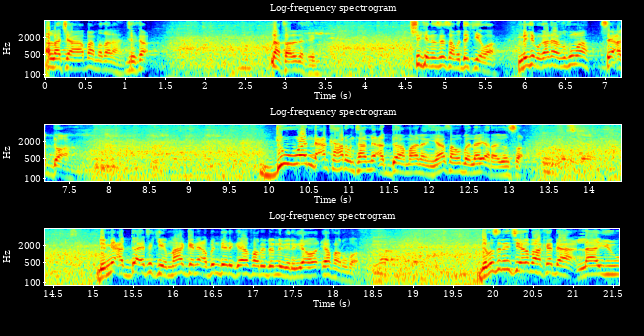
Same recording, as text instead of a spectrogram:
Allah ce ba matsala je ka. Ina tare da kai. Shi kenan sai samu dakewa. Me ke buƙata yanzu kuma? Sai addu'a. Duk wanda aka haramta mai addu'a malam ya samu bala'i a rayuwarsa. Domin addu'a ita ke magani abin da ya riga ya faru don bai riga ya faru ba. Da musulunci ya raba ka da layu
